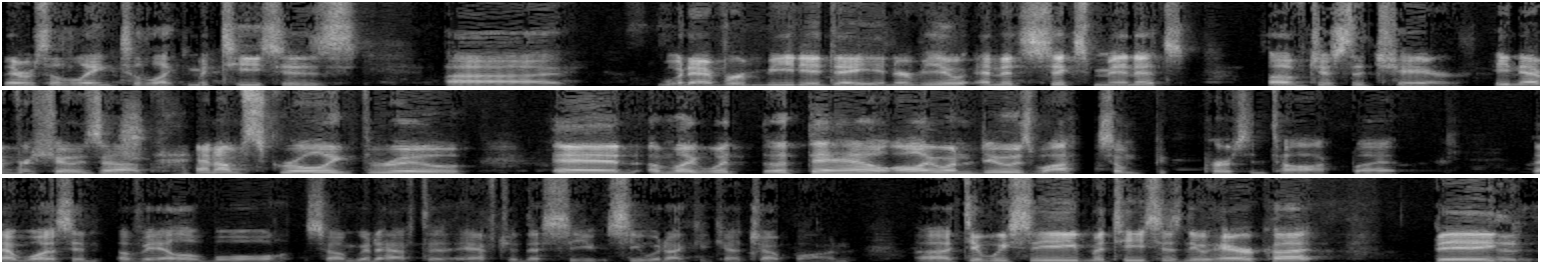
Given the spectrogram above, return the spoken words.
There was a link to like Matisse's, uh, whatever media day interview, and it's six minutes of just the chair. He never shows up, and I'm scrolling through, and I'm like, "What? What the hell? All I want to do is watch some person talk," but that wasn't available. So I'm gonna have to after this see see what I could catch up on. Uh, did we see Matisse's new haircut? Big.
